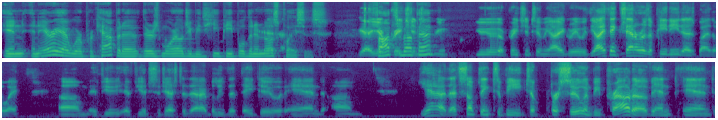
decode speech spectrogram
in an area where per capita there's more LGBT people than in yeah. most places. Yeah, you're Thoughts preaching about that? To me. You are preaching to me. I agree with you. I think Santa Rosa PD does, by the way. Um, if you if you had suggested that, I believe that they do, and um, yeah, that's something to be to pursue and be proud of, and and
